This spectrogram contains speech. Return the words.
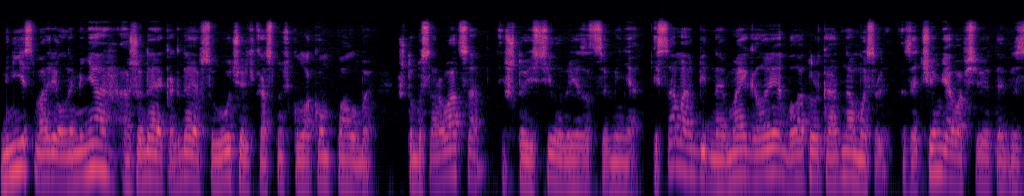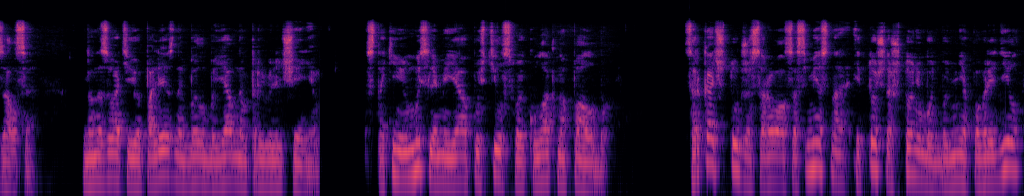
Минье смотрел на меня, ожидая, когда я в свою очередь коснусь кулаком палубы, чтобы сорваться и что из силы врезаться в меня. И самое обидное, в моей голове была только одна мысль – зачем я во все это ввязался? Но назвать ее полезной было бы явным преувеличением. С такими мыслями я опустил свой кулак на палубу. Циркач тут же сорвался с места и точно что-нибудь бы мне повредил,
